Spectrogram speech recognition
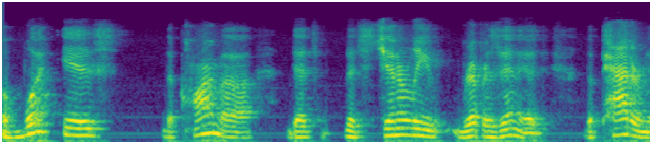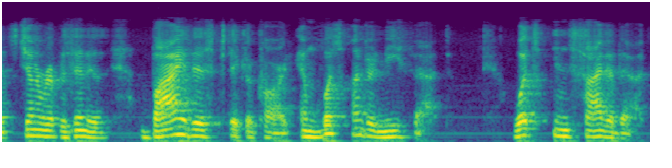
of what is the karma that's, that's generally represented, the pattern that's generally represented by this particular card, and what's underneath that, what's inside of that.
